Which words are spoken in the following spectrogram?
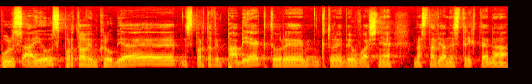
Bullseye'u, sportowym klubie, sportowym pubie, który, który był właśnie nastawiony stricte na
